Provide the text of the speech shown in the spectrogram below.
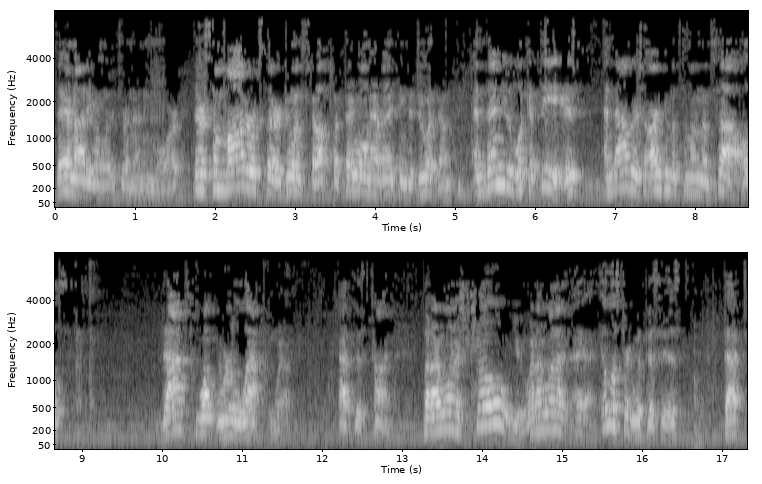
they're not even Lutheran anymore. There's some moderates that are doing stuff, but they won't have anything to do with them. And then you look at these, and now there's arguments among themselves. That's what we're left with at this time. But I want to show you, and I want to uh, illustrate what this is, that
